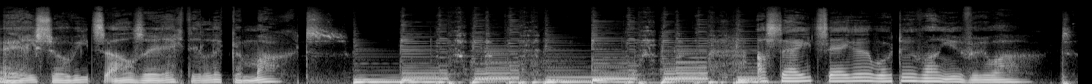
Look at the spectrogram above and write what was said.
Er is zoiets als rechterlijke macht. Als zij iets zeggen, wordt er van je verwacht.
